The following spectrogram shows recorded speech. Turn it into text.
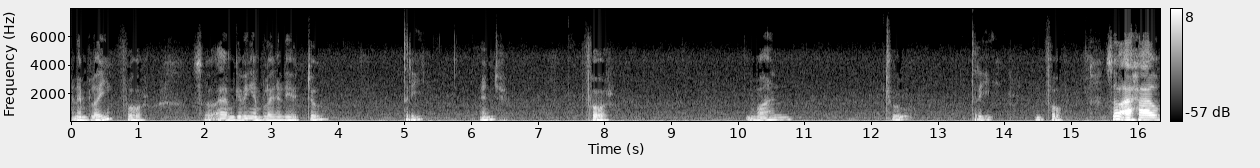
and employee 4 so I am giving employee ID 2 3 and 4 1 2 3 and 4 so I have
